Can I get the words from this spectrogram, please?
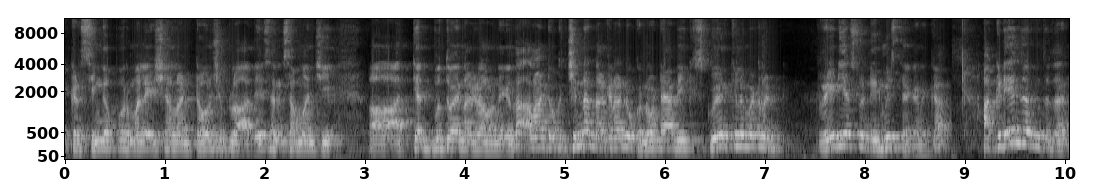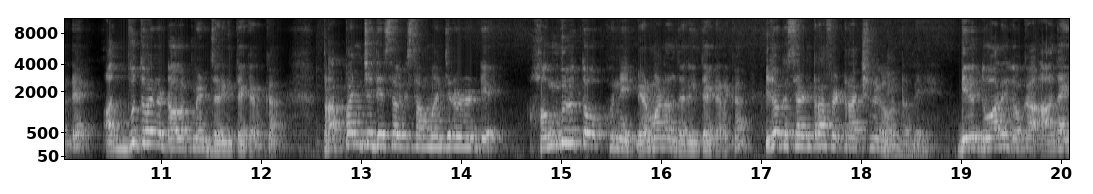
ఇక్కడ సింగపూర్ మలేషియా లాంటి టౌన్షిప్లో ఆ దేశానికి సంబంధించి అత్యద్భుతమైన నగరాలు ఉన్నాయి కదా అలాంటి ఒక చిన్న నగరాన్ని ఒక నూట యాభై స్క్వేర్ కిలోమీటర్ల రేడియస్లో నిర్మిస్తే కనుక అక్కడ ఏం జరుగుతుంది అంటే అద్భుతమైన డెవలప్మెంట్ జరిగితే కనుక ప్రపంచ దేశాలకు సంబంధించినటువంటి హంగులతో కొన్ని నిర్మాణాలు జరిగితే కనుక ఇది ఒక సెంటర్ ఆఫ్ అట్రాక్షన్గా ఉంటుంది. దీని ద్వారా ఇది ఒక ఆదాయ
